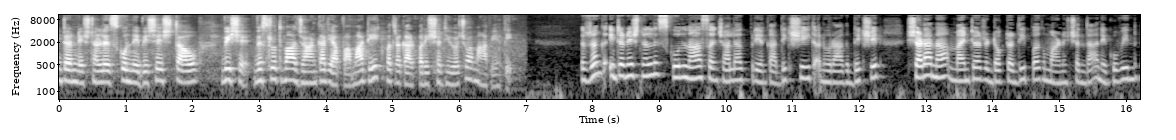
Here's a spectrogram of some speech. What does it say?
ઇન્ટરનેશનલ સ્કૂલની વિશેષતાઓ વિશે વિસ્તૃતમાં જાણકારી આપવા માટે એક પત્રકાર પરિષદ યોજવામાં આવી હતી. રંગ ઇન્ટરનેશનલ સ્કૂલના સંચાલક પ્રિયંકા દીક્ષિત, અનુરાગ દીક્ષિત, શાળાના મેન્ટર ડોક્ટર દીપક માણચંદા અને ગોવિંદ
